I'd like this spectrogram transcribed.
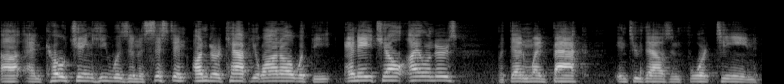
uh, and coaching. He was an assistant under Capuano with the NHL Islanders, but then went back in 2014,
